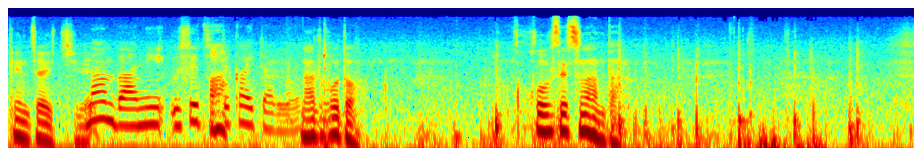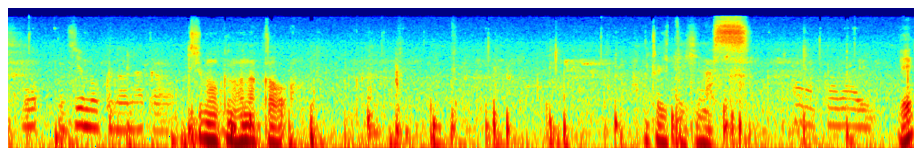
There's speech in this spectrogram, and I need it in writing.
現在地ナンバー2右折って書いてあるよ。なるほど。ここ右折なんだ。お樹木の中を。樹木の中を歩いていきます。え？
